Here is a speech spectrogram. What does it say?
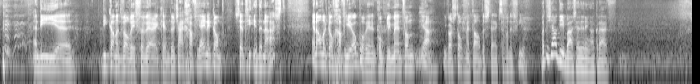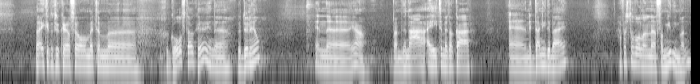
en die, eh, die kan het wel weer verwerken. Dus hij gaf je aan de ene kant, zet hij je ernaast. En aan de andere kant gaf hij je ook wel weer een compliment van... ja, die was toch mentaal de sterkste van de vier. Wat is jouw dierbaarste herinnering aan Cruijff? Nou, ik heb natuurlijk heel veel met hem eh, gegolfd ook, hè, in eh, de Dunhill. En eh, ja, dan daarna eten met elkaar. En met Danny erbij. Hij was toch wel een eh, familieman.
